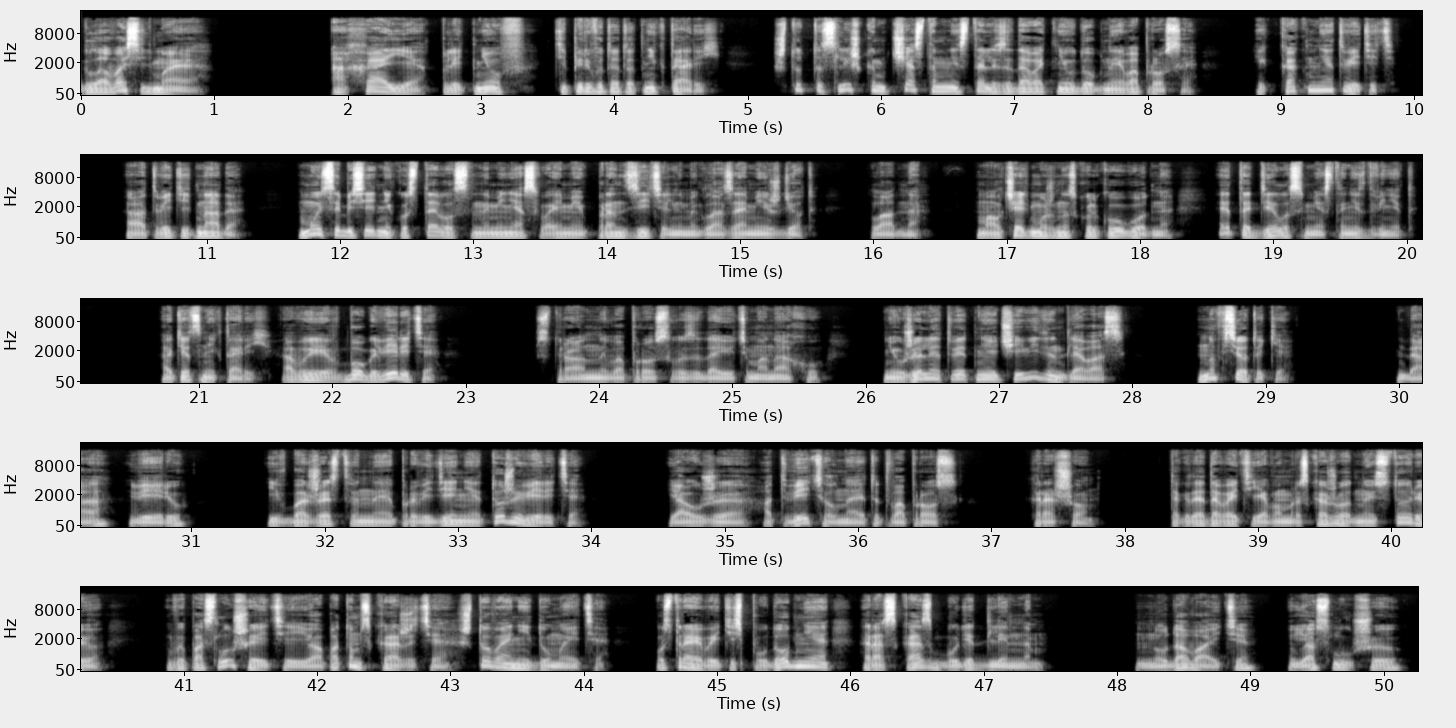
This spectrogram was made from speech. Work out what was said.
Глава седьмая. Ахайя, Плетнев, теперь вот этот нектарий. Что-то слишком часто мне стали задавать неудобные вопросы. И как мне ответить? А ответить надо. Мой собеседник уставился на меня своими пронзительными глазами и ждет. Ладно, молчать можно сколько угодно. Это дело с места не сдвинет. Отец Нектарий, а вы в Бога верите? Странный вопрос вы задаете монаху. Неужели ответ не очевиден для вас? Но все таки «Да, верю». «И в божественное провидение тоже верите?» «Я уже ответил на этот вопрос». «Хорошо. Тогда давайте я вам расскажу одну историю. Вы послушаете ее, а потом скажете, что вы о ней думаете. Устраивайтесь поудобнее, рассказ будет длинным». «Ну, давайте. Я слушаю».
